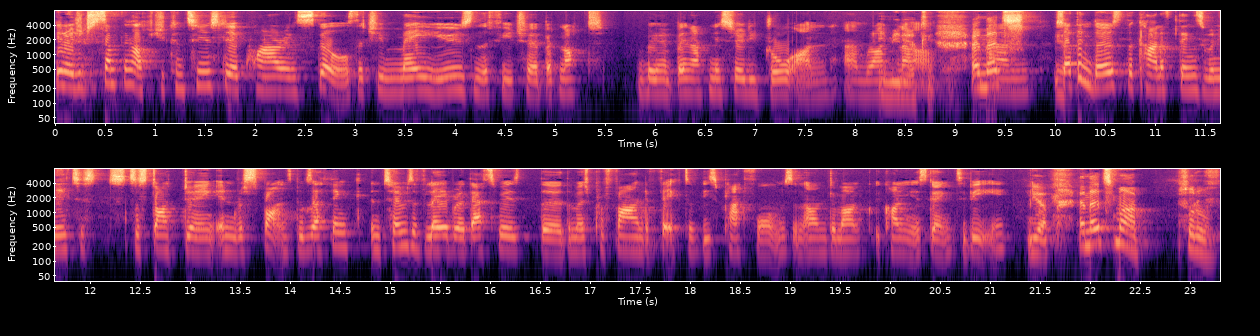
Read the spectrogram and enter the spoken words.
you know, just something else, but you're continuously acquiring skills that you may use in the future, but not, but not necessarily draw on um, right Immediately. now. And that's. Um, so I think those are the kind of things we need to to start doing in response because I think in terms of labor, that's where the, the most profound effect of these platforms and on demand economy is going to be. Yeah, and that's my sort of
